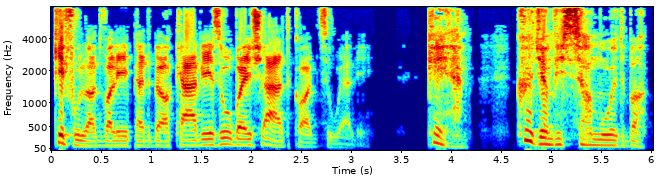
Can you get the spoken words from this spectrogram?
Kifulladva lépett be a kávézóba, és állt Kadzu elé. Kérem, küldjön vissza a múltba,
